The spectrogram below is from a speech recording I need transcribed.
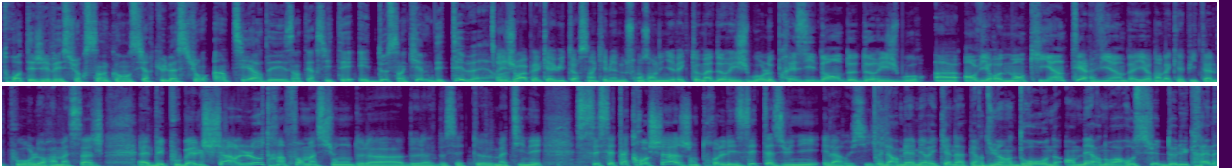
3 TGV sur 5 en circulation, un tiers des intercités et 2 cinquièmes des TER. Et je rappelle qu'à 8h05, eh bien, nous serons en ligne avec Thomas de Richebourg, le président de De Richebourg Environnement, qui intervient d'ailleurs dans la capitale pour le ramassage des poubelles. Charles, l'autre information de, la, de, la, de cette matinée, c'est cet accrochage entre les États-Unis et la Russie. L'armée américaine a perdu un drone en mer Noire au sud de l'Ukraine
